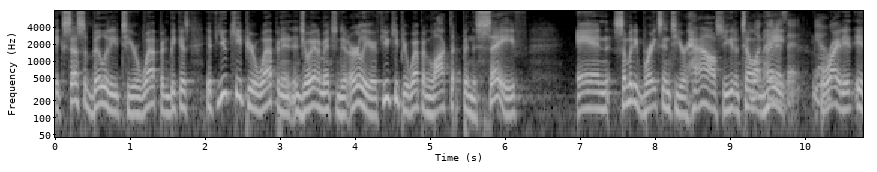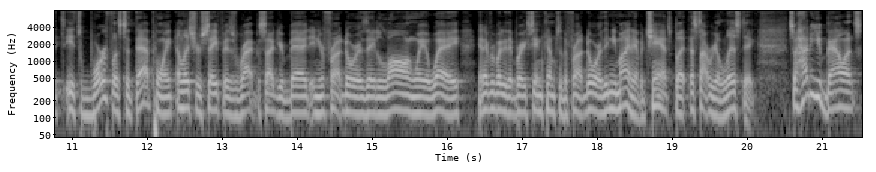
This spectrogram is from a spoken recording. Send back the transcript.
accessibility to your weapon because if you keep your weapon and Joanna mentioned it earlier if you keep your weapon locked up in the safe and somebody breaks into your house, you're going to tell what them, "Hey, it? Yeah. right? It, it, it's worthless at that point unless your safe is right beside your bed and your front door is a long way away, and everybody that breaks in comes to the front door. Then you might have a chance, but that's not realistic. So, how do you balance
